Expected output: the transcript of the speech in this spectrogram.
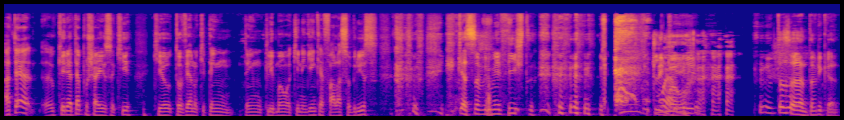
até, eu queria até puxar isso aqui, que eu tô vendo que tem um, tem um climão aqui, ninguém quer falar sobre isso, que é sobre Mephisto. um climão. tô zoando, tô brincando.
